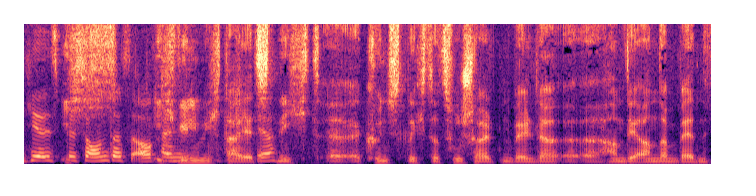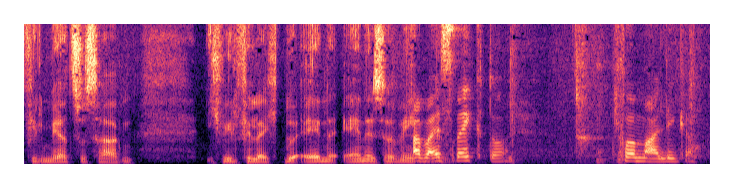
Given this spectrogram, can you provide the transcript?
hier ist besonders ich, auch Ich will mich da jetzt ja. nicht äh, künstlich dazuschalten, weil da äh, haben die anderen beiden viel mehr zu sagen. Ich will vielleicht nur eine, eines erwähnen. Aber als Rektor vormaliger.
